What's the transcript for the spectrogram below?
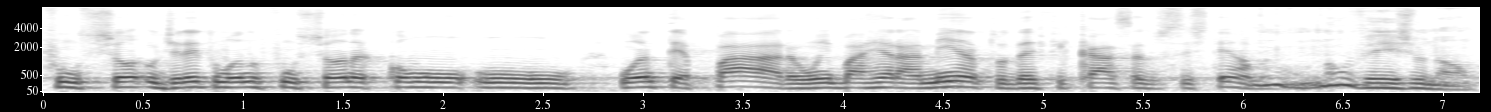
funciona, o direito humano funciona como um, um anteparo, um embarreiramento da eficácia do sistema? Não, não vejo, não.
